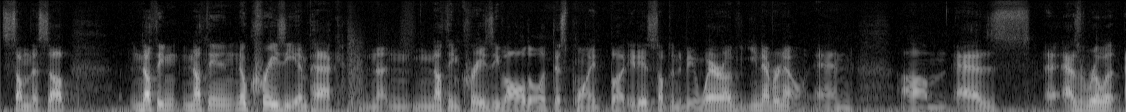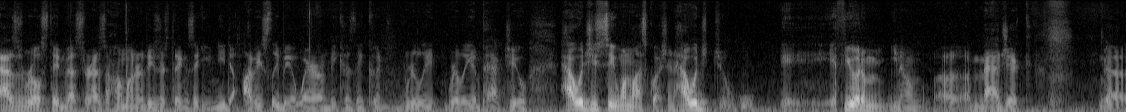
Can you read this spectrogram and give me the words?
sum this up. Nothing, nothing, no crazy impact, nothing, nothing crazy volatile at this point, but it is something to be aware of. You never know, and um, as as a real as a real estate investor, as a homeowner, these are things that you need to obviously be aware of because they could really, really impact you. How would you see? One last question: How would you, if you had a you know a, a magic uh,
